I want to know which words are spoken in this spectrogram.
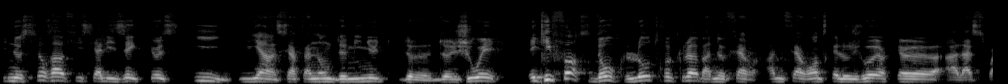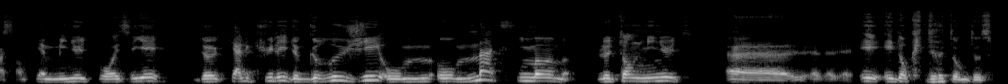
qui ne sera officialisé que s'il y a un certain nombre de minutes de, de jouer et qui force donc l'autre club à ne faire à ne faire rentrer le joueur qu'à la 60e minute pour essayer de calculer, de gruger au, au maximum le temps de minutes euh, et, donc, de, donc de se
